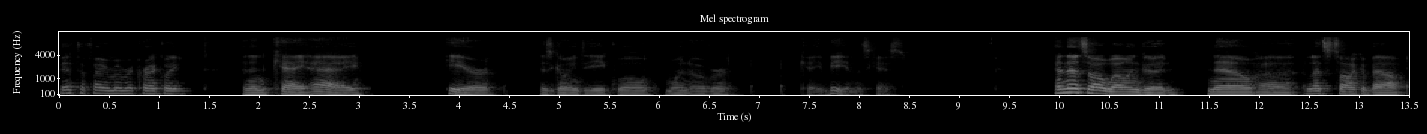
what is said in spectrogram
fifth, if I remember correctly. And then Ka here is going to equal 1 over KB in this case. And that's all well and good. Now, uh, let's talk about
